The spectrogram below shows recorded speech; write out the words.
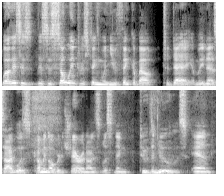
Well, this is this is so interesting when you think about today. I mean, as I was coming over to Sharon, I was listening to the news, and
